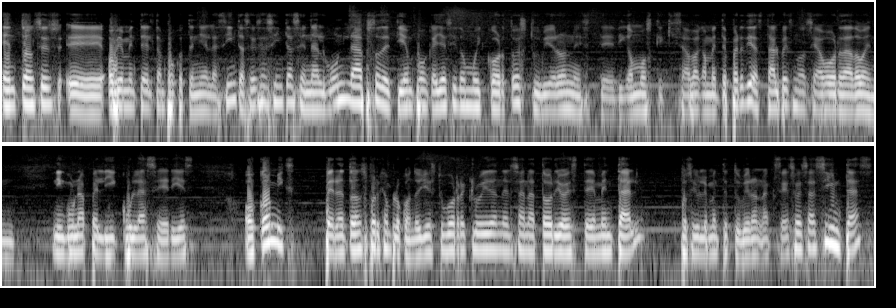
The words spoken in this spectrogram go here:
entonces eh, obviamente él tampoco tenía las cintas, esas cintas en algún lapso de tiempo, aunque haya sido muy corto, estuvieron, este, digamos que quizá vagamente perdidas, tal vez no se ha abordado en ninguna película, series o cómics, pero entonces por ejemplo cuando ella estuvo recluida en el sanatorio este mental, posiblemente tuvieron acceso a esas cintas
